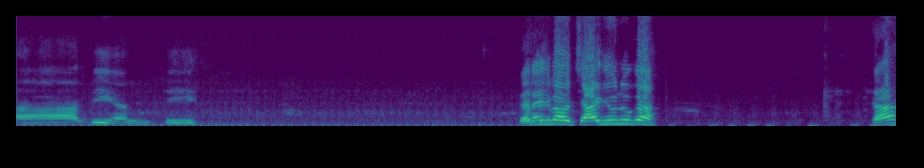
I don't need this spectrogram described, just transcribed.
आधी अंती गणेश भाऊ चहा घेऊ नका? का?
